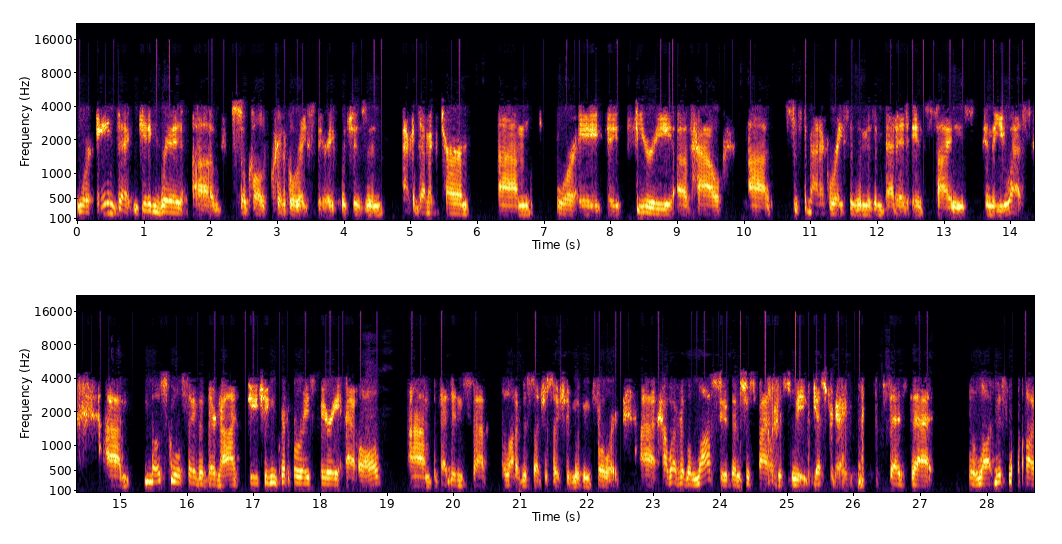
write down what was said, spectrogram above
were aimed at getting rid of so called critical race theory, which is an academic term um, for a, a, theory of how uh, systematic racism is embedded in societies in the U.S. Um, most schools say that they're not teaching critical race theory at all, um, but that didn't stop a lot of this legislation moving forward. Uh, however, the lawsuit that was just filed this week, yesterday, says that the law, this law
